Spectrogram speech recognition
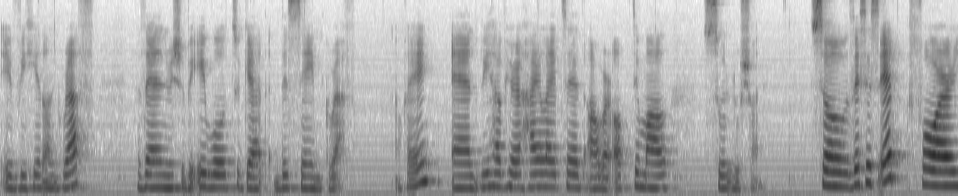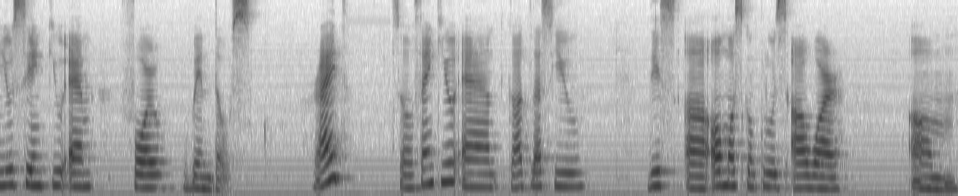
if we hit on graph then we should be able to get the same graph okay? And we have here highlighted our optimal solution. So this is it for using QM for Windows right? So thank you and God bless you. This uh, almost concludes our um,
